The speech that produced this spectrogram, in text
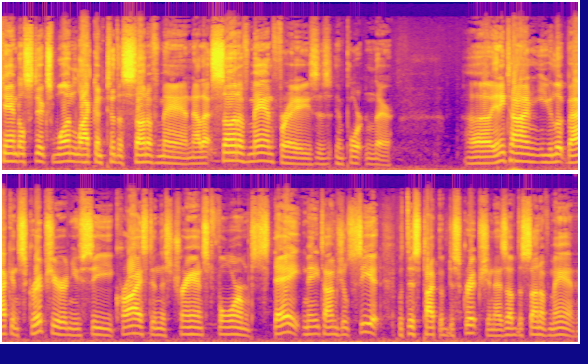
candlesticks, one like unto the Son of Man. Now, that Son of Man phrase is important there. Uh, anytime you look back in Scripture and you see Christ in this transformed state, many times you'll see it with this type of description as of the Son of Man.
